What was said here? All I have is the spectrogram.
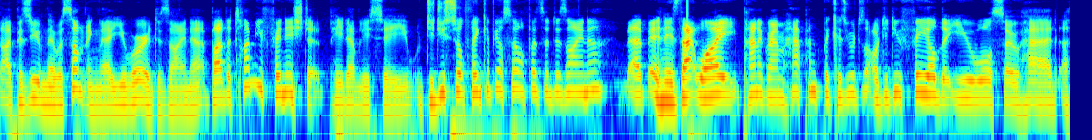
I presume there was something there. You were a designer. By the time you finished at PwC, did you still think of yourself as a designer? Uh, and is that why Panagram happened? Because you were, or did you feel that you also had a,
